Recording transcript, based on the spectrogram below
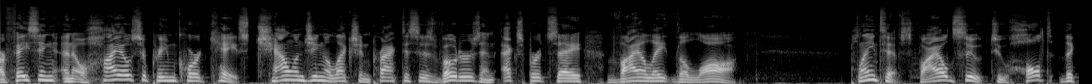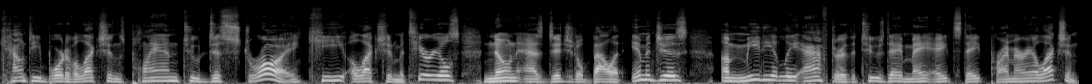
are facing an Ohio Supreme Court case challenging election practices voters and experts say violate the law. Plaintiffs filed suit to halt the County Board of Elections' plan to destroy key election materials known as digital ballot images immediately after the Tuesday, May 8 state primary election.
